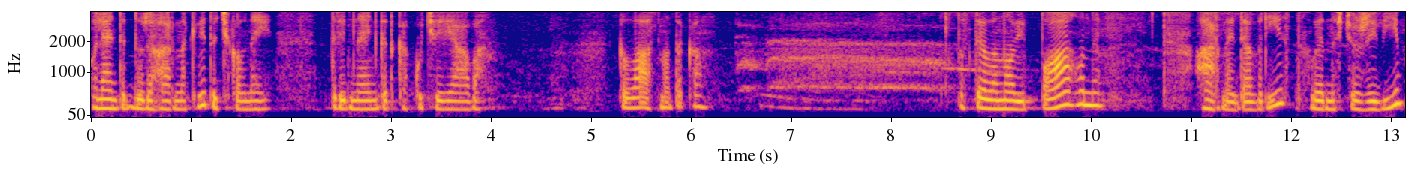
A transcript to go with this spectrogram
Погляньте, дуже гарна квіточка в неї, дрібненька, така кучерява. Класна така. Пустила нові пагони. Гарно йде в ріст, видно, що живі.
